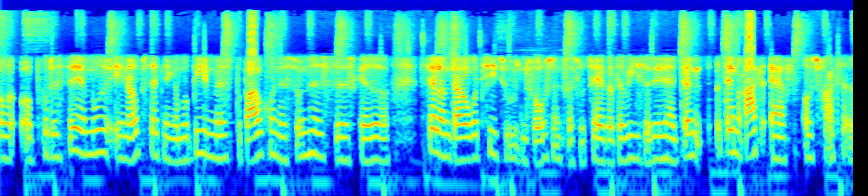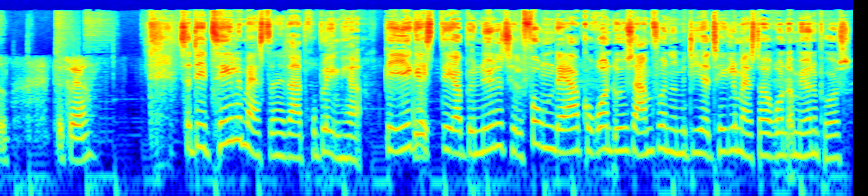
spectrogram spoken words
at, at protestere mod en opsætning af mobilmast på baggrund af sundhedsskader, selvom der er over 10.000 forskningsresultater, der viser det her. Den, den ret er også frataget, desværre. Så det er telemasterne, der er et problem her. Det er ikke det at benytte telefonen, det er at gå rundt ud i samfundet med de her telemaster rundt om ørerne på os.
